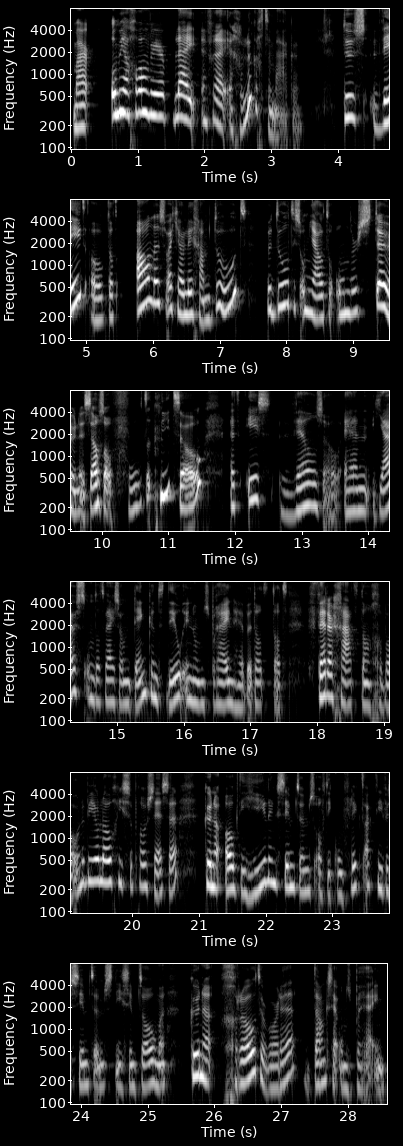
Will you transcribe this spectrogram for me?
maar om jou gewoon weer blij en vrij en gelukkig te maken. Dus weet ook dat alles wat jouw lichaam doet, bedoeld is om jou te ondersteunen. Zelfs al voelt het niet zo, het is wel zo. En juist omdat wij zo'n denkend deel in ons brein hebben dat dat verder gaat dan gewone biologische processen, kunnen ook die healing symptoms of die conflictactieve symptoms, die symptomen, kunnen groter worden dankzij ons brein.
